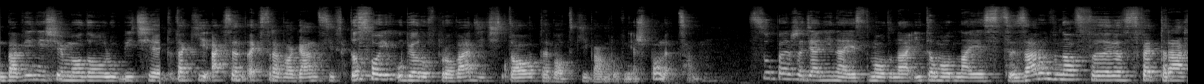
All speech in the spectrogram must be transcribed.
bawienie się modą, lubicie taki akcent ekstrawagancji do swoich ubiorów wprowadzić, to te botki Wam również polecam. Super, że dzianina jest modna i to modna jest zarówno w swetrach,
